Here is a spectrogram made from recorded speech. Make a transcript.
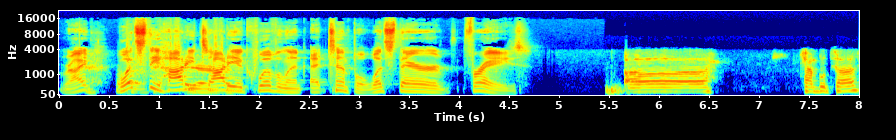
right. What's the hottie toddy equivalent at Temple? What's their phrase? Uh, Temple tough.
